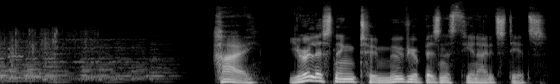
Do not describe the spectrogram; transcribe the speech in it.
Hi, you're listening to Move Your Business to the United States.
